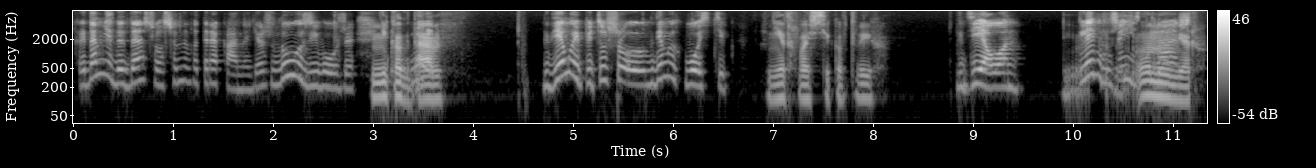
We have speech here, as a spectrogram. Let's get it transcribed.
Когда мне дадашь волшебного таракана? Я жду его уже. Никогда. Где мой петушок? Где мой хвостик? Нет хвостиков твоих. Где он? Клевер уже не Он страшен. умер.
